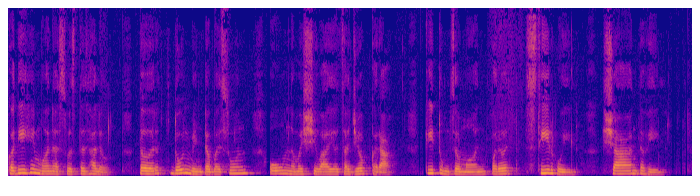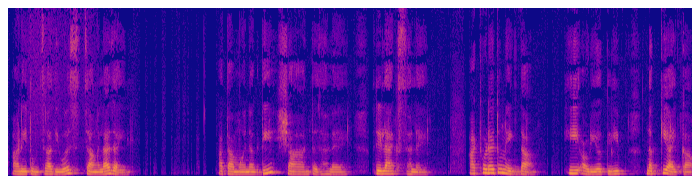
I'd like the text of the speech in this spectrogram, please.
कधीही मन अस्वस्थ झालं तर दोन मिनटं बसून ओम नम शिवायचा जप करा. की तुमचं मन परत स्थिर होईल शांत होईल आणि तुमचा दिवस चांगला जाईल. आता मन अगदी शांत झालंय रिलॅक्स झालंय. आठवड्यातून एकदा ही ऑडिओ क्लिप नक्की ऐका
